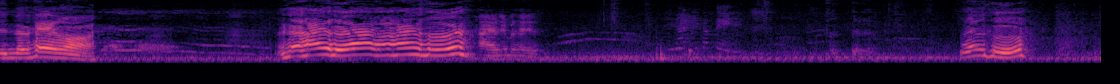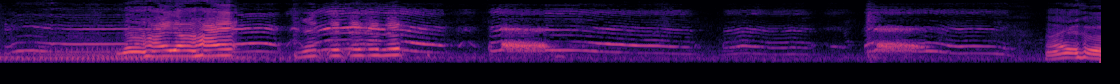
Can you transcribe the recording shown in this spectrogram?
อินเตอร์เพลอะ ให้เหือให้ยเหือถ่ายอันนี้มาให้ให้เหือยังให้ยังให้นิดนิดนิดนิดนิดให้เหื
